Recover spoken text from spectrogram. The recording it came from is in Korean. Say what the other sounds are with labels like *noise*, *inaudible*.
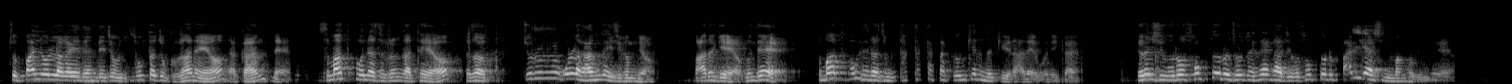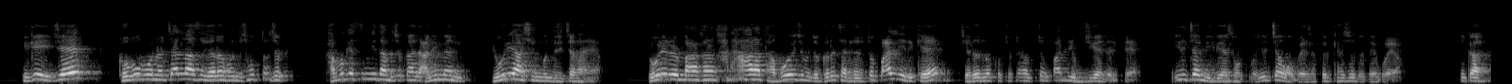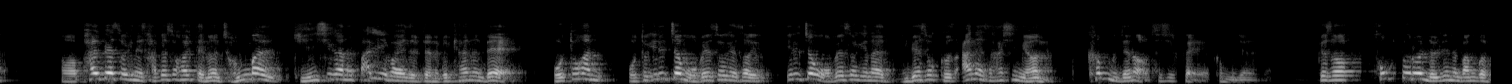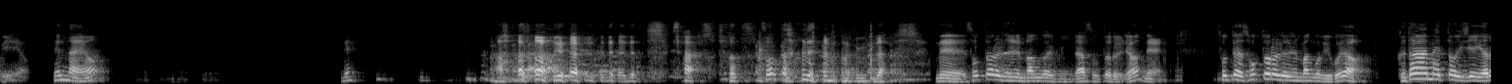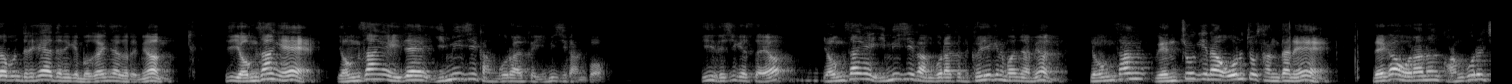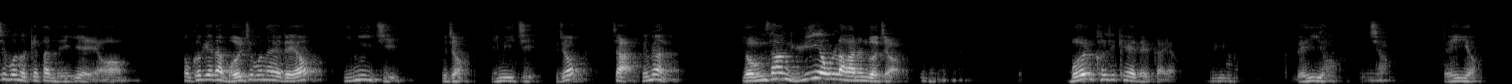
좀 빨리 올라가야 되는데 좀 속도 좀 그가네요. 약간 네. 스마트폰에서 그런 것 같아요. 그래서 쭈르륵 올라간 거예요 지금요. 빠르게 해요. 근데 스마트폰이라 좀 탁탁탁탁 끊기는 느낌이 나네요. 보니까요. 그런 식으로 속도를 조절해가지고 속도를 빨리 있는 방법인 거예요. 그게 이제 그 부분을 잘라서 여러분들 속도 즉 가보겠습니다. 무조건 아니면 요리하시는 분들 있잖아요. 요리를 막 하나하나 다 보여주면 좀 그렇잖아요. 좀 빨리 이렇게 재료 넣고 좀, 좀 빨리 움직여야 될 때. 1.2배속, 1.5배속 뭐 그렇게 하셔도 되고요. 그러니까 어, 8배속이나 4배속 할 때는 정말 긴 시간을 빨리 봐야 될 때는 그렇게 하는데 보통 한 보통 1.5배속에서 1.5배속이나 2배속 그 안에서 하시면 큰 문제는 없으실 거예요. 큰 문제는요. 그래서 속도를 늘리는 방법이에요. 됐나요? 네? 아, 네, 네, 네. 자, 속도를 내는 방법입니다. 네, 속도를 내는 방법입니다. 속도를요. 네. 속도, 속도를 내는 방법이고요. 그 다음에 또 이제 여러분들이 해야 되는 게 뭐가 있냐 그러면, 이제 영상에, 영상에 이제 이미지 광고를 할 거예요. 이미지 광고. 이해되시겠어요? 영상에 이미지 광고를 할 건데, 그 얘기는 뭐냐면, 영상 왼쪽이나 오른쪽 상단에 내가 원하는 광고를 집어넣겠다는 얘기예요. 그럼 거기에다 뭘 집어넣어야 돼요? 이미지. 그죠? 이미지. 그죠? 자, 그러면 영상 위에 올라가는 거죠. 뭘 클릭해야 될까요? 레이어. 그죠? 레이어.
